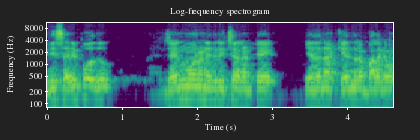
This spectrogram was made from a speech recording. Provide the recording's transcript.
ఇది సరిపోదు. జగన్మోహన్ ఎదిరించాలంటే ఏదైనా కేంద్ర బలగం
